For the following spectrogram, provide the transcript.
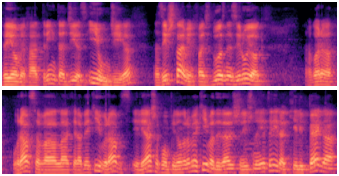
Veyom Errad 30 dias e um dia, Nazir Shtaim, ele faz duas Naziruyot. Agora, o Rav lá que Rabi Akiva, Rav, ele acha com a opinião do Rabi Akiva, que ele pega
